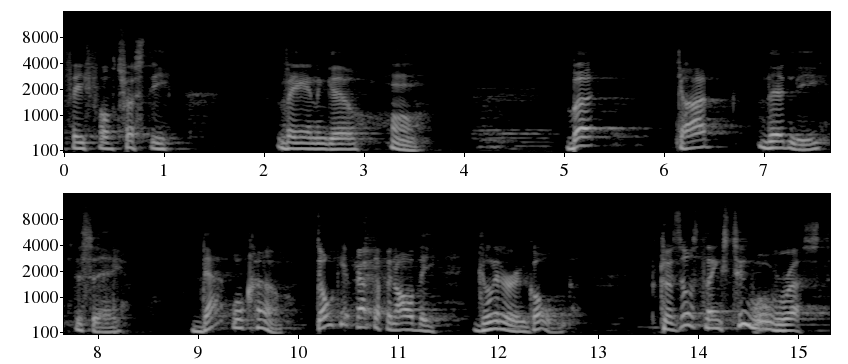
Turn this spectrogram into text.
faithful, trusty van and go, hmm. But God led me to say, that will come. Don't get wrapped up in all the glitter and gold because those things too will rust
